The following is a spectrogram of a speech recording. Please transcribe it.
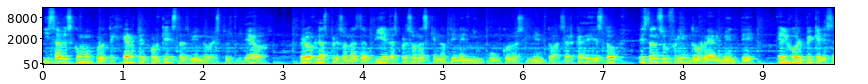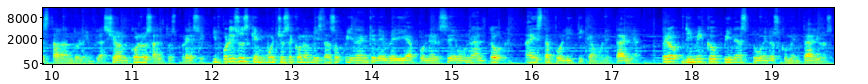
y sabes cómo protegerte porque estás viendo estos videos pero las personas de a pie, las personas que no tienen ningún conocimiento acerca de esto, están sufriendo realmente el golpe que les está dando la inflación con los altos precios. Y por eso es que muchos economistas opinan que debería ponerse un alto a esta política monetaria. Pero dime qué opinas tú en los comentarios.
